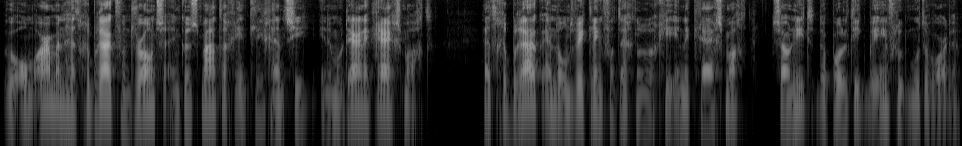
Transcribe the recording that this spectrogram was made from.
We omarmen het gebruik van drones en kunstmatige intelligentie in een moderne krijgsmacht. Het gebruik en de ontwikkeling van technologie in de krijgsmacht zou niet door politiek beïnvloed moeten worden,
